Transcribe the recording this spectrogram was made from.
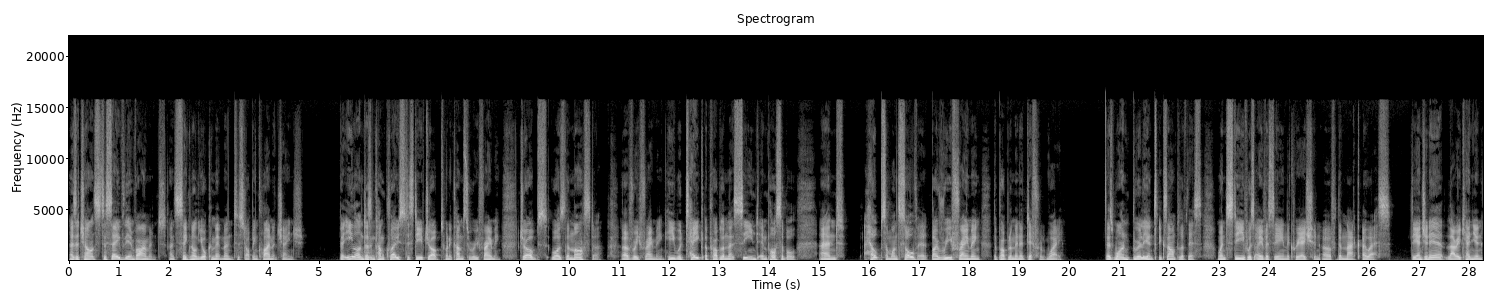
as a chance to save the environment and signal your commitment to stopping climate change. But Elon doesn't come close to Steve Jobs when it comes to reframing. Jobs was the master of reframing. He would take a problem that seemed impossible and help someone solve it by reframing the problem in a different way. There's one brilliant example of this when Steve was overseeing the creation of the Mac OS. The engineer, Larry Kenyon,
